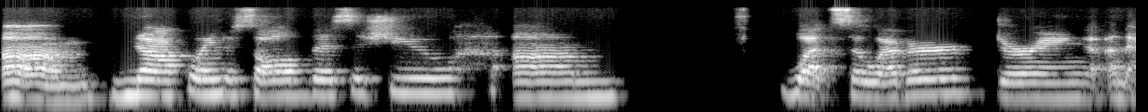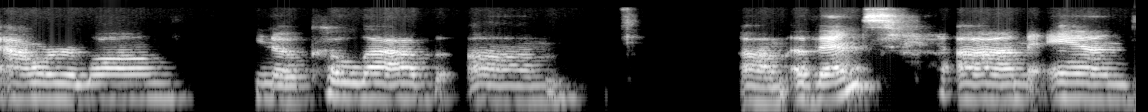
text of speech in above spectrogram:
um not going to solve this issue um whatsoever during an hour long, you know, collab um, um, event. Um, and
